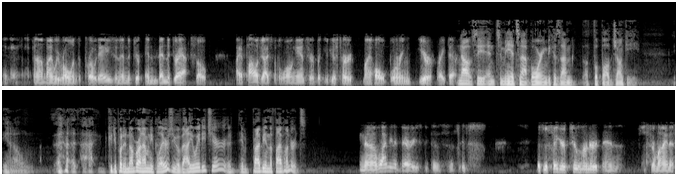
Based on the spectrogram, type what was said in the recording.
And then from the combine, we roll into pro days and then the, and then the draft. So I apologize for the long answer, but you just heard my whole boring year right there. No, see, and to me, it's not boring because I'm a football junkie. You know, could you put a number on how many players you evaluate each year? It, it would probably be in the 500s. No, well, I mean, it varies because it's, it's if you figure 200 and plus or minus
